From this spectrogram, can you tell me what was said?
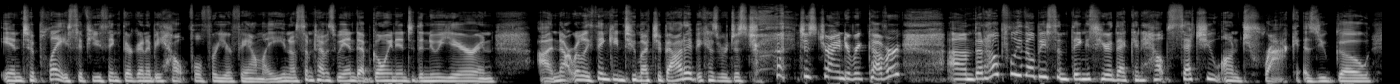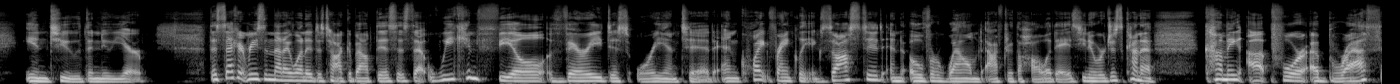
into place if you think they're going to be helpful for your family. You know, sometimes we end up going into the new year and uh, not really thinking too much about it because we're just try- just trying to recover. Um, but hopefully, there'll be some things here that can help set you on track as you go into the new year. The second reason that I wanted to talk about this is that we can feel very disoriented and, quite frankly, exhausted and overwhelmed after the holidays. You know, we're just kind of coming up for a breath.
